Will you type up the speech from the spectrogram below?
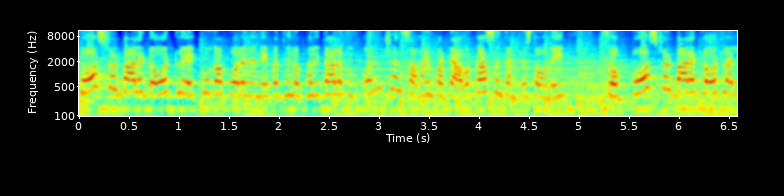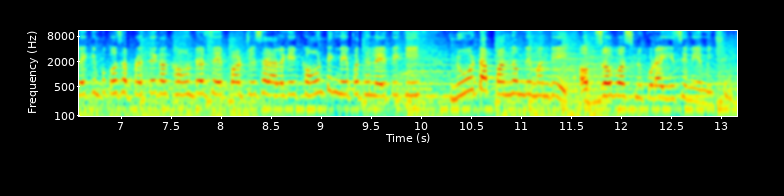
పోస్టల్ బ్యాలెట్ ఓట్లు ఎక్కువగా పోలైన నేపథ్యంలో ఫలితాలకు కొంచెం సమయం పట్టే అవకాశం కనిపిస్తోంది. సో పోస్టల్ బ్యాలెట్ ఓట్ల లెక్కింపు కోసం ప్రత్యేక కౌంటర్స్ ఏర్పాటు చేశారు. అలాగే కౌంటింగ్ నేపథ్యంలో ఏపీకి నూట పంతొమ్మిది మంది అబ్జర్వర్స్ను కూడా ఈసీ నియమించింది.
